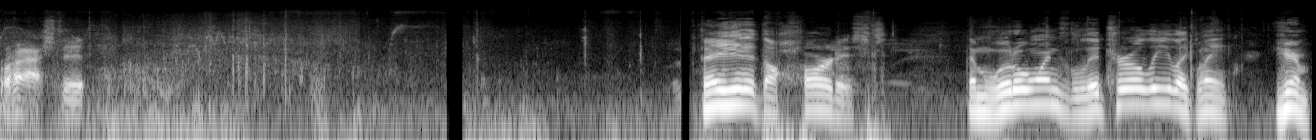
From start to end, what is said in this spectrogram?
Trashed it. They hit it the hardest. Them little ones, literally, like when they, you hear them,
